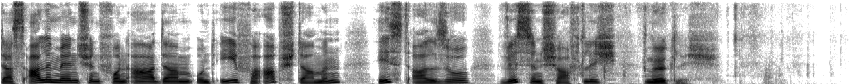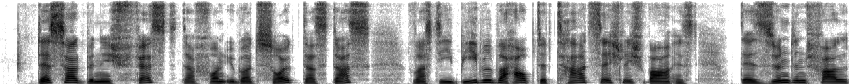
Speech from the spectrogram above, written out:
Dass alle Menschen von Adam und Eva abstammen, ist also wissenschaftlich möglich. Deshalb bin ich fest davon überzeugt, dass das, was die Bibel behauptet, tatsächlich wahr ist. Der Sündenfall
